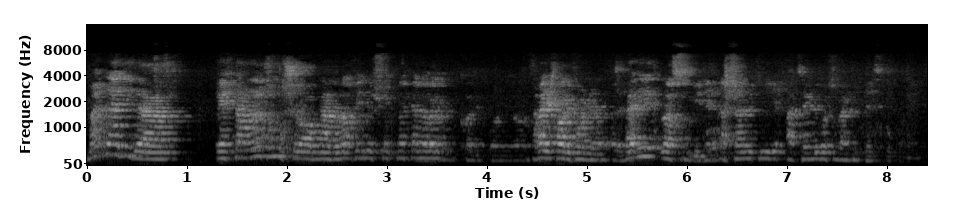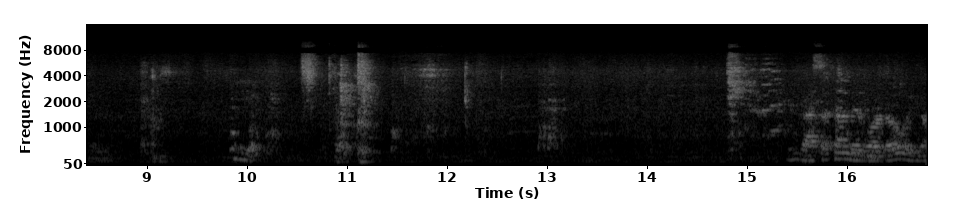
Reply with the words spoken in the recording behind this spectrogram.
من ندیدم. احتمالا چون مشکل آب ندارم خیلی فکر نکرده ولی کالیفرنیا. فقط کالیفرنیا. ولی راست میگید قشنگ می‌تونید یه خطری باشه من تست بکنم وسط هم نوادا و اینا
